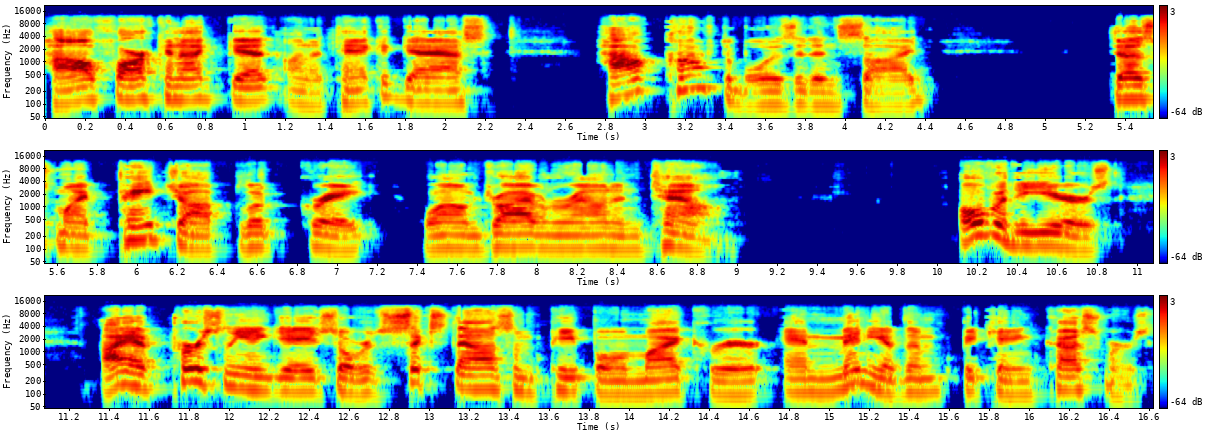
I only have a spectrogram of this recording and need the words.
how far can I get on a tank of gas? How comfortable is it inside? Does my paint job look great while I'm driving around in town? Over the years, I have personally engaged over 6,000 people in my career and many of them became customers.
